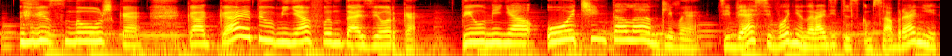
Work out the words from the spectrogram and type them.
Веснушка, какая ты у меня фантазерка ты у меня очень талантливая. Тебя сегодня на родительском собрании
